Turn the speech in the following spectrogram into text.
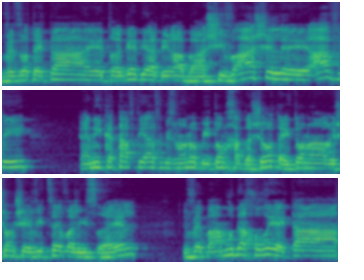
וזאת הייתה אה, טרגדיה אדירה. בשבעה של אה, אבי, אני כתבתי אז בזמנו בעיתון חדשות, העיתון הראשון שהביא צבע לישראל, ובעמוד האחורי הייתה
